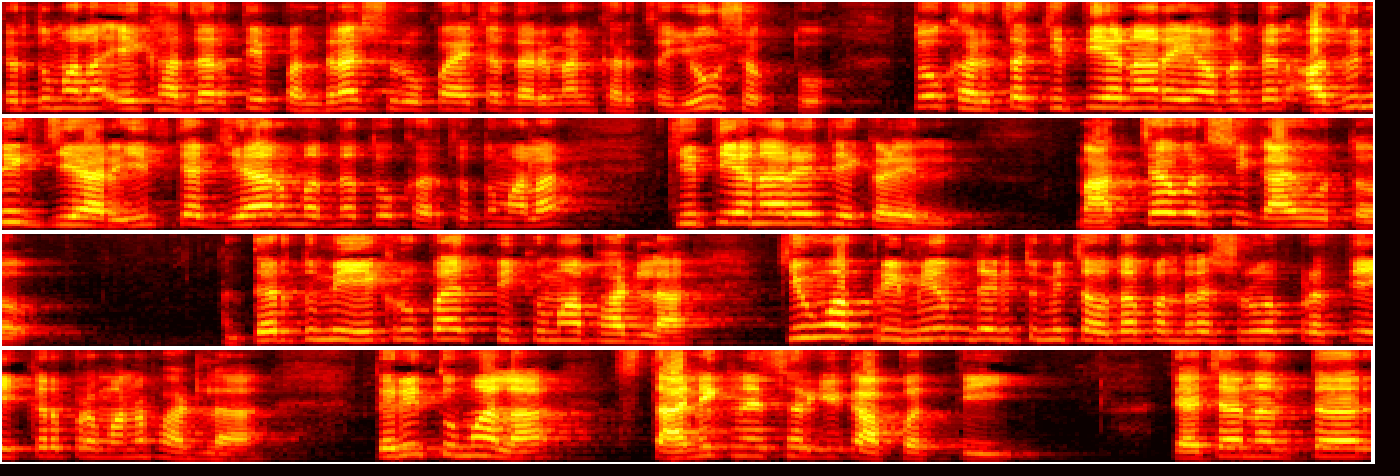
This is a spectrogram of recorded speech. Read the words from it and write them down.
तर तुम्हाला एक हजार ते पंधराशे रुपयाच्या दरम्यान खर्च येऊ शकतो. तो खर्च किती येणार आहे याबद्दल अजून एक जी आर येईल. त्या जी आरमधनं तो खर्च तुम्हाला किती येणार आहे ते कळेल. मागच्या वर्षी काय होतं? तर तुम्ही एक रुपयात पीक विमा फाडला किंवा प्रीमियम जरी तुम्ही चौदा पंधराशे रुपये प्रति एकर प्रमाणे फाडला तरी तुम्हाला स्थानिक नैसर्गिक आपत्ती त्याच्यानंतर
